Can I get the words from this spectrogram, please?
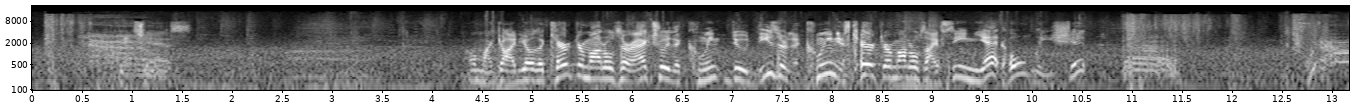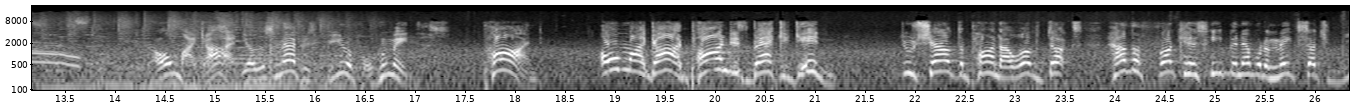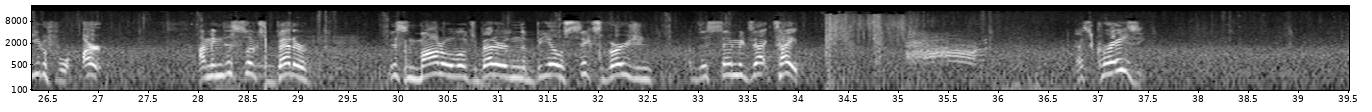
Bitch ass. Oh my god, yo, the character models are actually the clean- Dude, these are the cleanest character models I've seen yet. Holy shit. Oh my god, yo, this map is beautiful. Who made this? Pond. Oh my god, Pond is back again. Dude, shout out to Pond. I love ducks. How the fuck has he been able to make such beautiful art? I mean, this looks better. This model looks better than the BO6 version of this same exact type. That's crazy.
